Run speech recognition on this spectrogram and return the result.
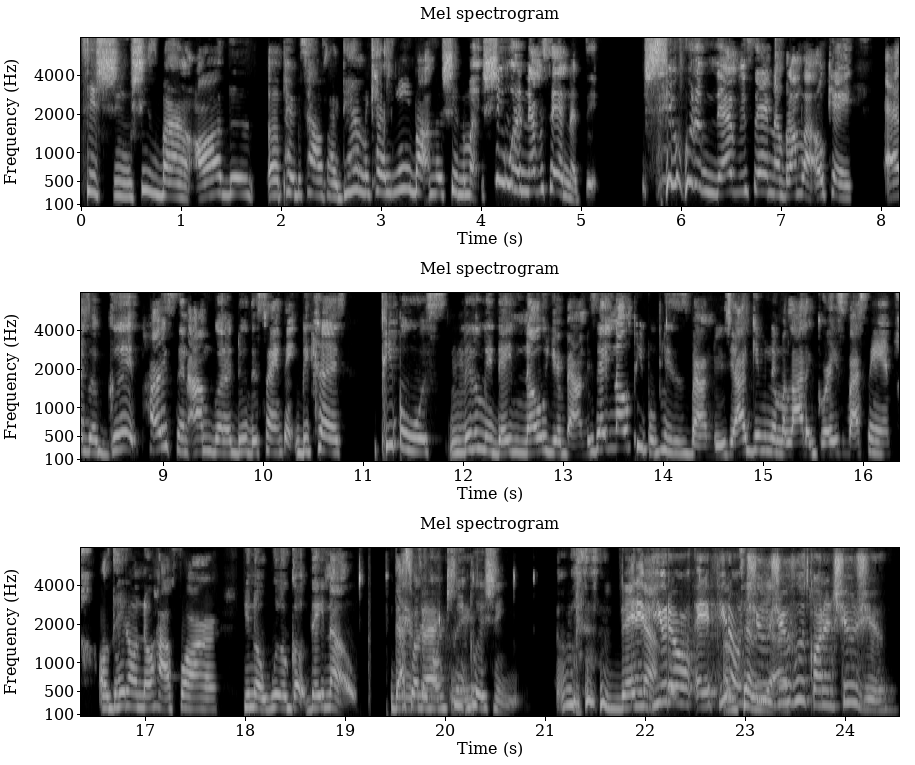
tissue. She's buying all the uh, paper towels. Like, damn, Michaela, you ain't bought no shit. in month. She would have never said nothing. She would have never said nothing. But I'm like, okay, as a good person, I'm going to do the same thing because people was literally, they know your boundaries. They know people pleases boundaries. Y'all giving them a lot of grace by saying, oh, they don't know how far, you know, we'll go. They know. That's why they're going to keep pushing you. they And know. if you don't, and if you I'm don't choose you, who's going to choose you?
